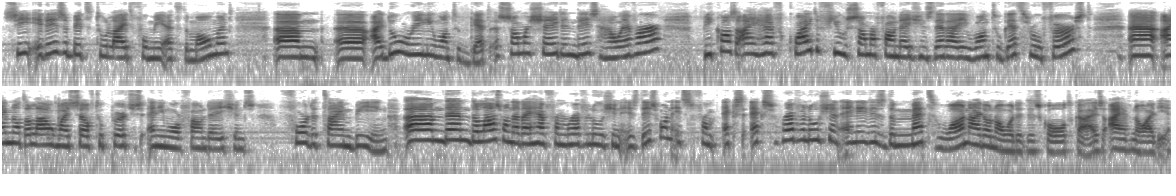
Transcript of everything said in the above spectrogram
See it is a bit too light for me at the moment. Um, uh, I do really want to get a summer shade in this. However because I have quite a few summer foundations that I want to get through first uh, I'm not allowing myself to purchase any more foundations for the time being. Um, then the last one that I have from Revolution is this one. It's from XX Revolution and it is the matte one. I don't know what it is called, guys. I have no idea.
